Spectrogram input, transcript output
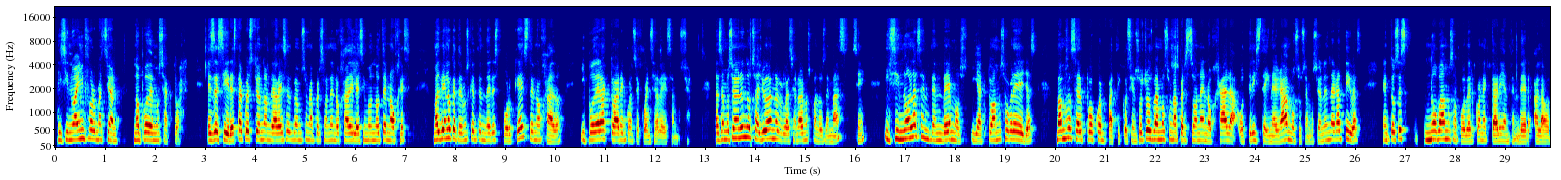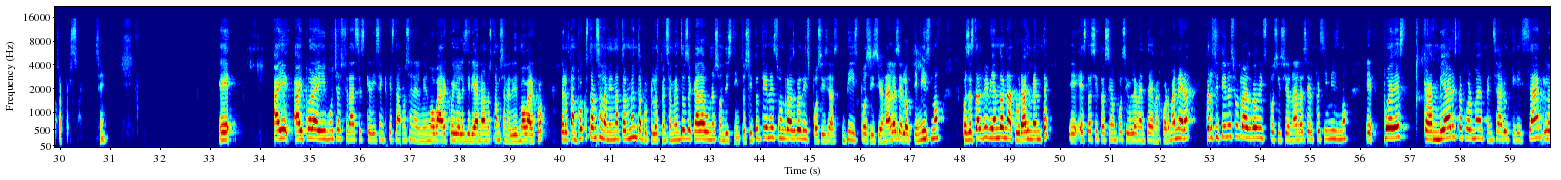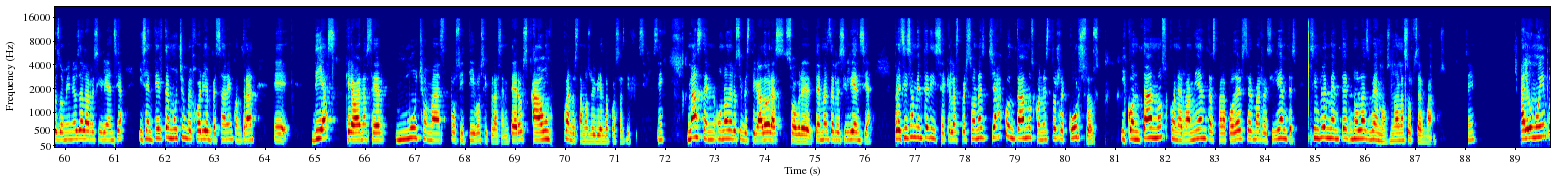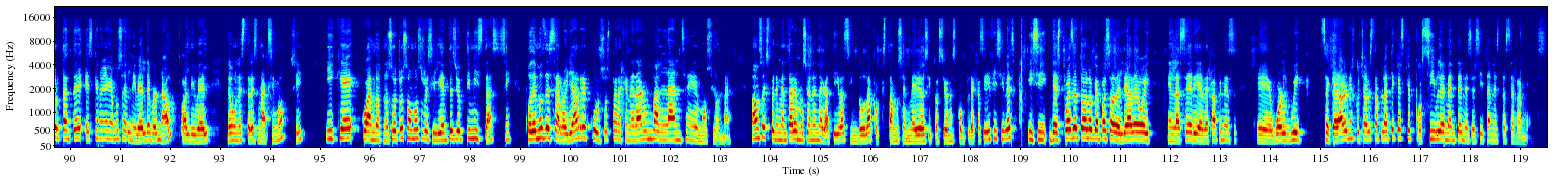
Y si no hay información, no podemos actuar. Es decir, esta cuestión donde a veces vemos una persona enojada y le decimos no te enojes, más bien lo que tenemos que entender es por qué está enojado y poder actuar en consecuencia de esa emoción. Las emociones nos ayudan a relacionarnos con los demás, ¿sí? Y si no las entendemos y actuamos sobre ellas, vamos a ser poco empáticos. Si nosotros vemos una persona enojada o triste y negamos sus emociones negativas, entonces no vamos a poder conectar y entender a la otra persona. ¿sí? Eh, hay, hay por ahí muchas frases que dicen que estamos en el mismo barco y yo les diría, no, no estamos en el mismo barco pero tampoco estamos en la misma tormenta porque los pensamientos de cada uno son distintos. Si tú tienes un rasgo disposicional hacia el optimismo, pues estás viviendo naturalmente eh, esta situación posiblemente de mejor manera, pero si tienes un rasgo disposicional hacia el pesimismo, eh, puedes cambiar esta forma de pensar, utilizar los dominios de la resiliencia y sentirte mucho mejor y empezar a encontrar eh, días que van a ser mucho más positivos y placenteros, aún cuando estamos viviendo cosas difíciles. ¿sí? Masten, uno de los investigadoras sobre temas de resiliencia, precisamente dice que las personas ya contamos con estos recursos y contamos con herramientas para poder ser más resilientes. Simplemente no las vemos, no las observamos. ¿sí? Algo muy importante es que no lleguemos al nivel de burnout o al nivel de un estrés máximo, ¿sí? Y que cuando nosotros somos resilientes y optimistas, ¿sí? Podemos desarrollar recursos para generar un balance emocional. Vamos a experimentar emociones negativas, sin duda, porque estamos en medio de situaciones complejas y difíciles. Y si después de todo lo que ha pasado el día de hoy en la serie de Happiness eh, World Week se quedaron a escuchar esta plática, es que posiblemente necesitan estas herramientas.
